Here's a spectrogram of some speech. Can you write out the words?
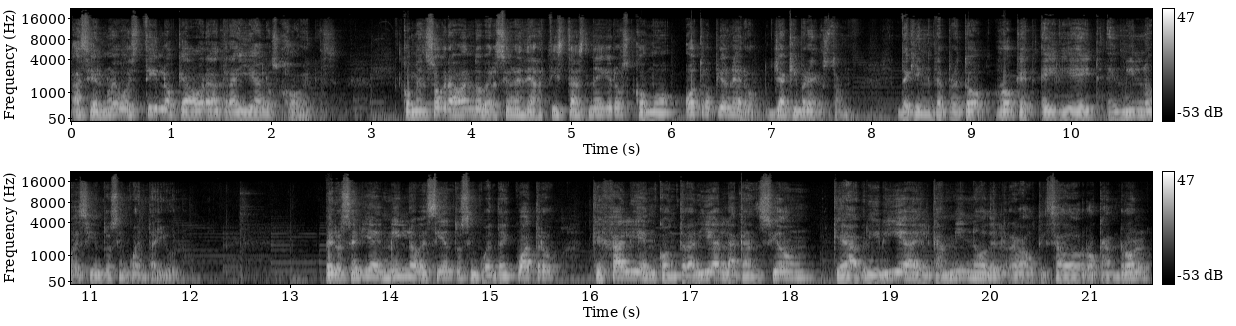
hacia el nuevo estilo que ahora atraía a los jóvenes. Comenzó grabando versiones de artistas negros como otro pionero, Jackie Braxton, de quien interpretó Rocket 88 en 1951. Pero sería en 1954 que Halley encontraría la canción que abriría el camino del rebautizado rock and roll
